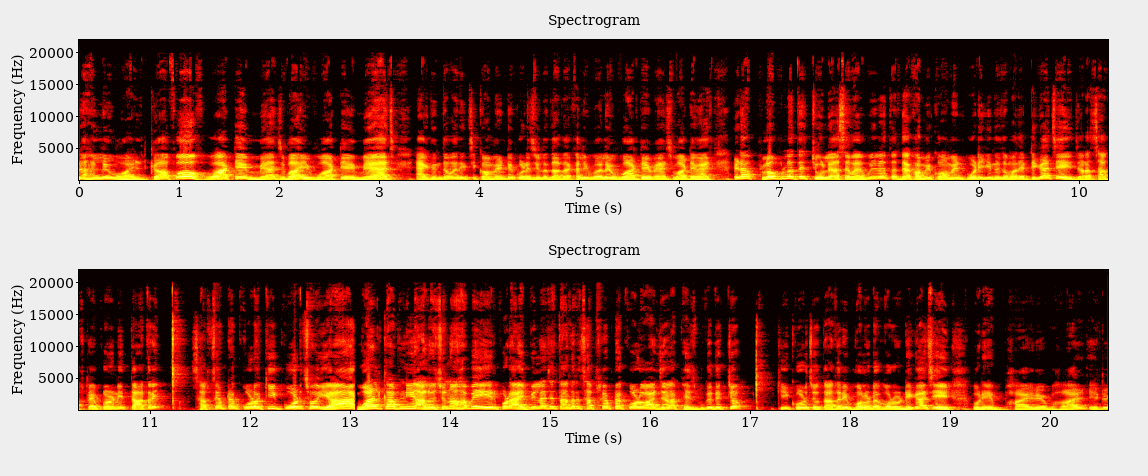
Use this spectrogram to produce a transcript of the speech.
না হলে ওয়ার্ল্ড কাপ ও হোয়াট এ ম্যাচ ভাই হোয়াট এ ম্যাচ একদিন তো আবার দেখছি কমেন্টে করেছিল, দাদা খালি বলে what a match what a match এটা ফ্লো ফ্লোতে চলে আসে ভাই, বুঝলে তো? দেখো আমি কমেন্ট পড়ি কিন্তু তোমাদের, ঠিক আছে? যারা সাবস্ক্রাইব করনি, তাড়াতাড়ি সাবস্ক্রাইবটা করো, কি করছ ইয়ার? ওয়ার্ল্ড কাপ নিয়ে আলোচনা হবে, এরপর আইপিএল আছে তাদের সাবস্ক্রাইবটা করো, আর যারা ফেসবুকে দেখছ, কি করছ? তাড়াতাড়ি ফলোটা করো, ঠিক আছে? ওরে ভাই রে ভাই, এটা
